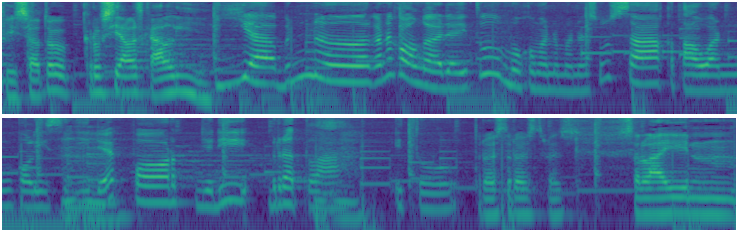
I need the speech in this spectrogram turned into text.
Visa tuh krusial sekali. Iya bener, karena kalau nggak ada itu mau ke mana-mana susah, ketahuan polisi di deport, jadi berat lah itu. Terus terus terus selain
